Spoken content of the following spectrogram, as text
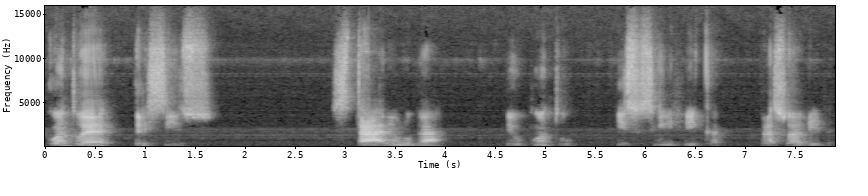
quanto é preciso estar em um lugar e o quanto isso significa para a sua vida.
